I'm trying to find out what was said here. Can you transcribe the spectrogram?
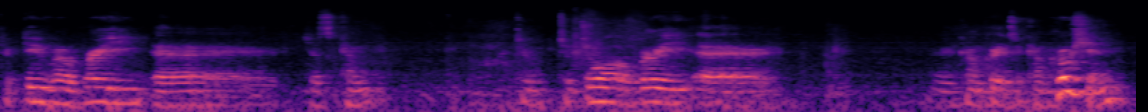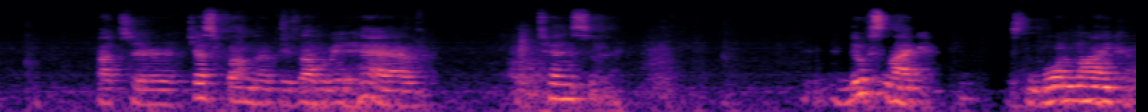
to give a very uh, just con to, to draw a very uh, concrete conclusion. But uh, just from the result we have, it turns, it looks like it's more like a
